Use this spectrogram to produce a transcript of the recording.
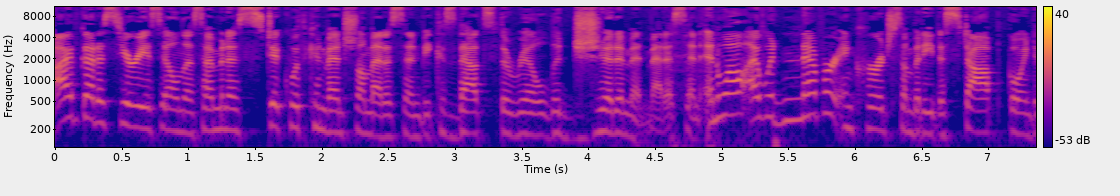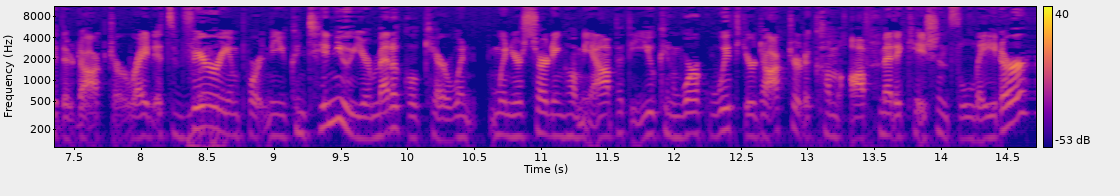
I've got a serious illness. I'm going to stick with conventional medicine because that's the real legitimate medicine. And while I would never encourage somebody to stop going to their doctor, right? It's very right. important that you continue your medical care when, when you're starting homeopathy. You can work with your doctor to come off medications later.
